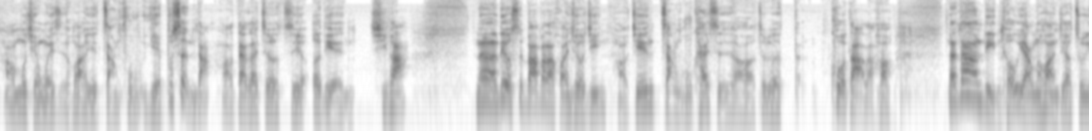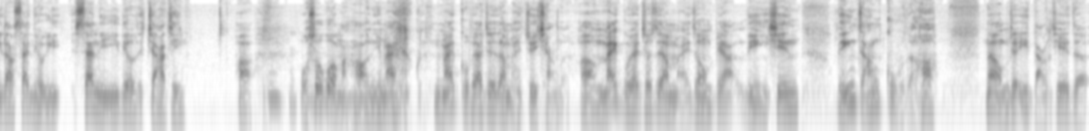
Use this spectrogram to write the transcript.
好，目前为止的话也涨幅也不是很大，好，大概就只有二点七趴。那六四八八的环球金，好，今天涨幅开始啊，这个扩大了哈。那当然领头羊的话，你就要注意到三六一三零一六的加金。啊，我说过嘛，哈，你买 买股票就是要买最强的啊，买股票就是要买这种比较领先领涨股的哈。那我们就一档接着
